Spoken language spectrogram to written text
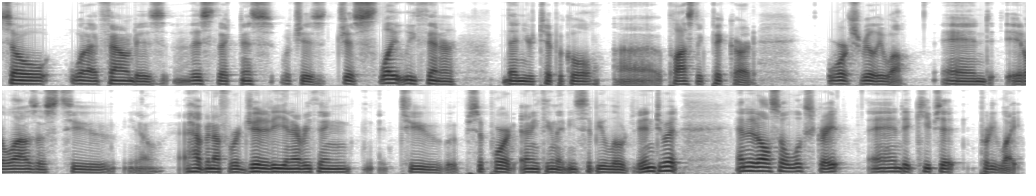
So what I've found is this thickness, which is just slightly thinner than your typical uh, plastic pick guard, works really well. And it allows us to, you know, have enough rigidity and everything to support anything that needs to be loaded into it. And it also looks great and it keeps it pretty light.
